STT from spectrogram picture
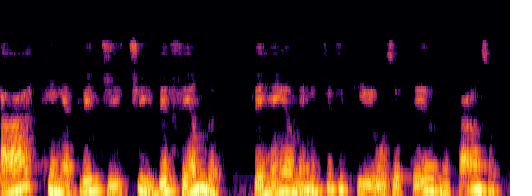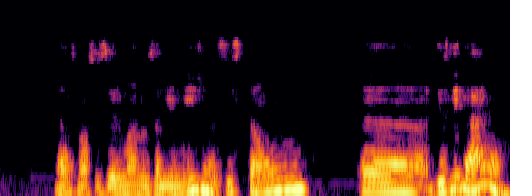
há quem acredite e defenda ferrenhamente de que os ETs, no caso, né, os nossos irmãos alienígenas, estão uh, desligaram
